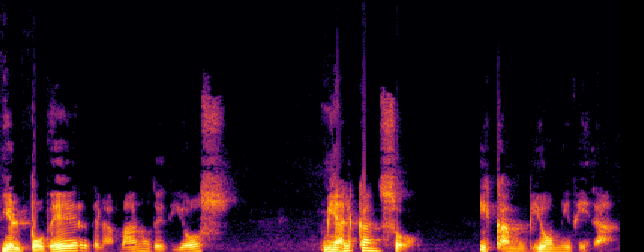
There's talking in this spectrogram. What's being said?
Y el poder de la mano de Dios me alcanzó y cambió mi vida.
